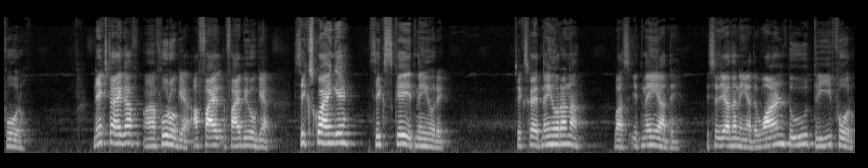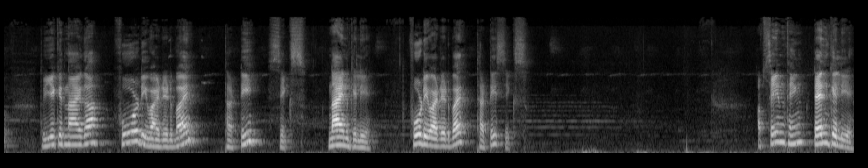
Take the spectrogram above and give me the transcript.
four. Next आएगा फोर हो गया। अब फाइव फाइव भी हो गया। सिक्स को आएँगे। सिक्स के इतने ही हो रहे। सिक्स का इतना ही हो रहा ना? बस इतने ही आते इससे ज़्यादा नहीं आते। One, two, three, four. तो ये कितना आएगा? Four divided by thirty six. Nine के लिए। Four divided by thirty six. अब सेम थिंग टेन के लिए।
